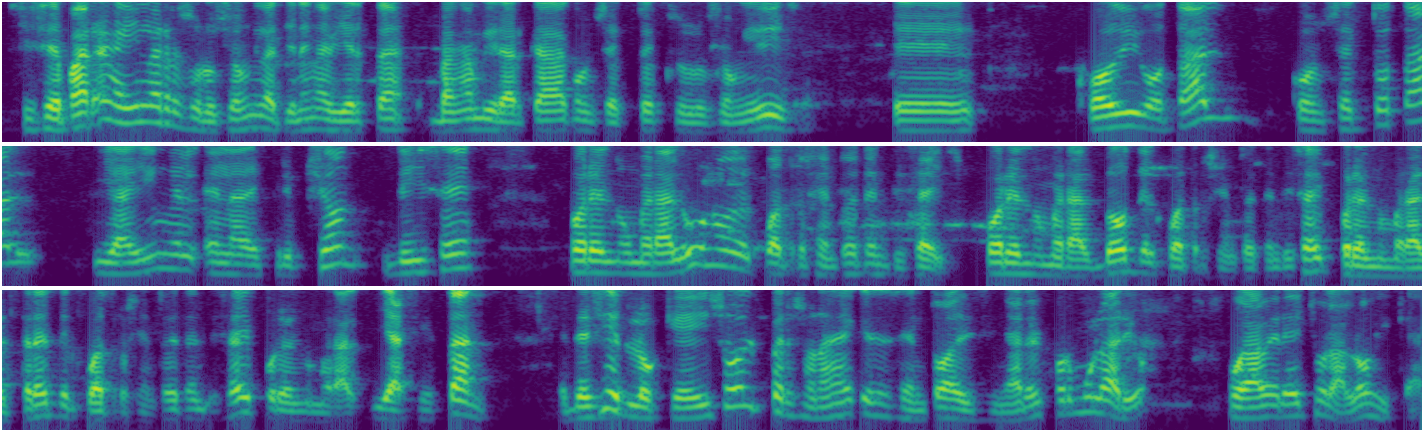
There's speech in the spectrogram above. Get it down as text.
si se paran ahí en la resolución y la tienen abierta, van a mirar cada concepto de exclusión y dice, eh, código tal, concepto tal, y ahí en, el, en la descripción dice por el numeral 1 del 476, por el numeral 2 del 476, por el numeral 3 del 476, por el numeral, y así están. Es decir, lo que hizo el personaje que se sentó a diseñar el formulario puede haber hecho la lógica.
